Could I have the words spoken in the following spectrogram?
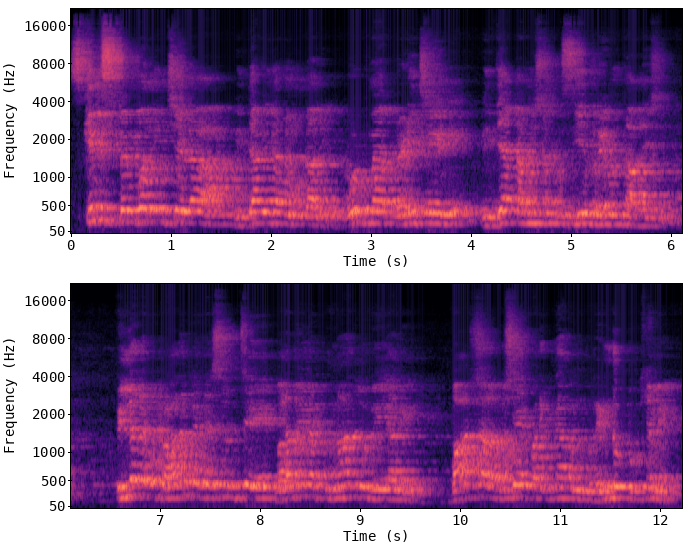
స్కిల్స్ పెంపొందించేలా విద్యా విధానం ఉండాలి. రూట్ మ్యాప్ రెడీ చేయండి. విద్యా కమిషన్ సీఎం రేవంత్ ఆదేశం పిల్లలకు ప్రాథమిక దశ నుంచే బలమైన పునాదులు వేయాలి. భాష విషయ పరిజ్ఞానం రెండు ముఖ్యమే.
